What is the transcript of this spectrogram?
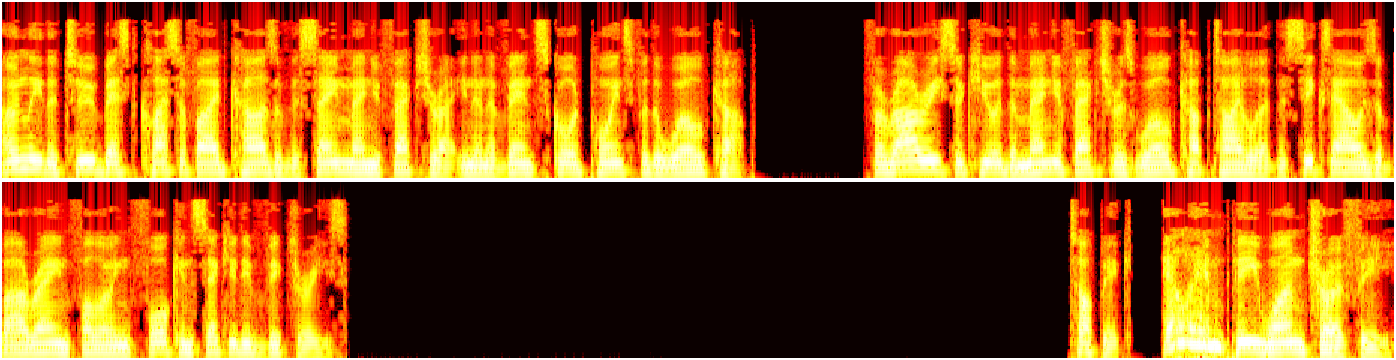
Only the two best classified cars of the same manufacturer in an event scored points for the World Cup. Ferrari secured the Manufacturers' World Cup title at the Six Hours of Bahrain following four consecutive victories. LMP1 trophy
